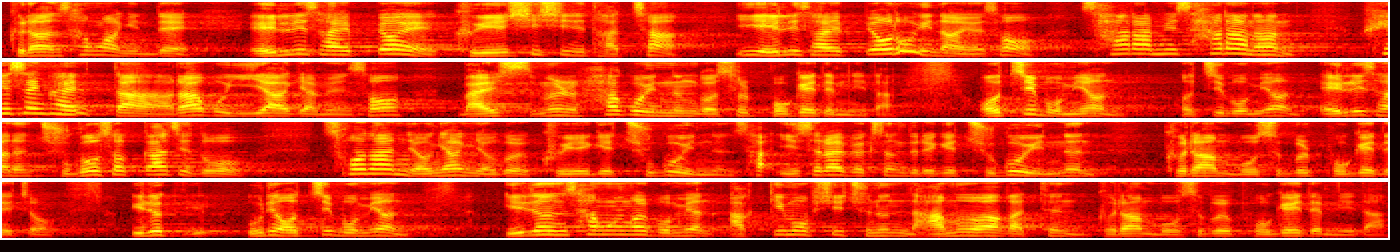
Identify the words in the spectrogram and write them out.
그러한 상황인데 엘리사의 뼈에 그의 시신이 닿자 이 엘리사의 뼈로 인하여서 사람이 살아난 회생하였다라고 이야기하면서 말씀을 하고 있는 것을 보게 됩니다. 어찌 보면 어찌 보면 엘리사는 죽어서까지도 선한 영향력을 그에게 주고 있는 사- 이스라엘 백성들에게 주고 있는 그러한 모습을 보게 되죠. 이렇게 우리 어찌 보면 이런 상황을 보면 아낌없이 주는 나무와 같은 그러한 모습을 보게 됩니다.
